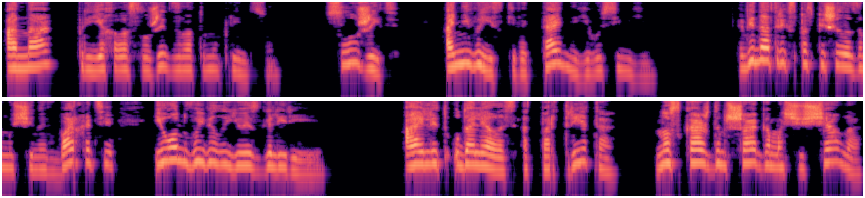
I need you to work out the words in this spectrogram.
Она приехала служить золотому принцу. Служить, а не выискивать тайны его семьи. Винатрикс поспешила за мужчиной в бархате, и он вывел ее из галереи. Айлит удалялась от портрета, но с каждым шагом ощущала,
